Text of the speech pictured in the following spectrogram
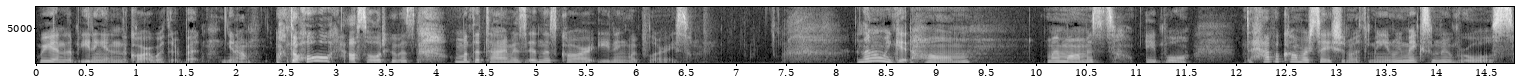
We ended up eating it in the car with her, but you know, the whole household who was home at the time is in this car eating McFlurries. And then when we get home, my mom is able to have a conversation with me and we make some new rules.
